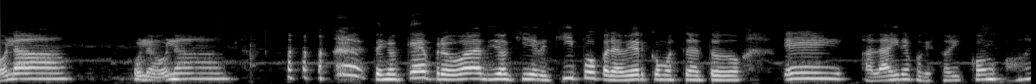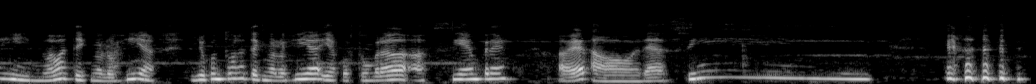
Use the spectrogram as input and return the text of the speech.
hola. Hola, hola. Tengo que probar yo aquí el equipo para ver cómo está todo al aire porque estoy con ay, nueva tecnología. Yo con toda la tecnología y acostumbrada a siempre. A ver, ahora sí.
